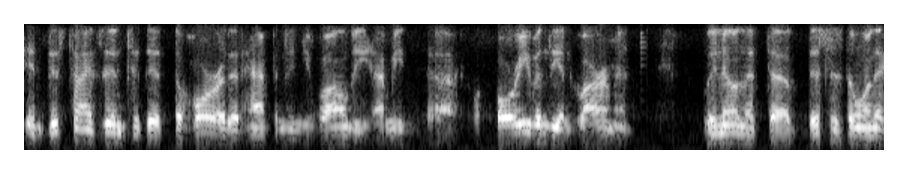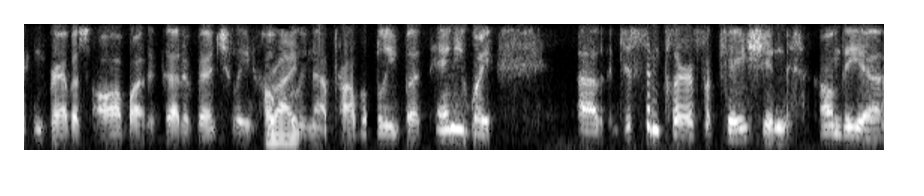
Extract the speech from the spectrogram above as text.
it, this ties into the the horror that happened in Uvalde. I mean, uh, or even the environment. We know that uh, this is the one that can grab us all by the gut eventually. Hopefully Right. not probably, but anyway, uh, just some clarification on the uh,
